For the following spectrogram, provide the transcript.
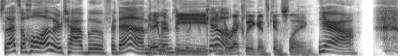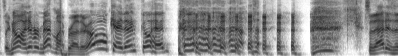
so that's a whole other taboo for them in they would terms of who be you kill. indirectly against kinslaying. Yeah, It's like, no, I never met my brother. Oh, okay, then go ahead. so that is a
